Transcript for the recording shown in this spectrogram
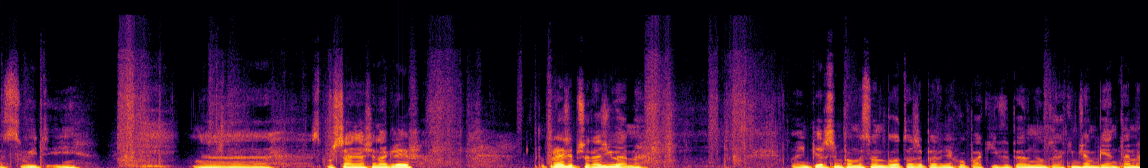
e, suite i e, spuszczania się na gryf, to trochę się przeraziłem. Moim pierwszym pomysłem było to, że pewnie chłopaki wypełnią to jakimś ambientem,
